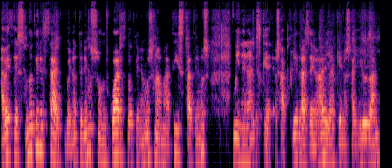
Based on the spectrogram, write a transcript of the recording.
A veces no tienes sal, bueno, tenemos un cuarzo, tenemos una amatista, tenemos minerales que, o sea, piedras de Gaia que nos ayudan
